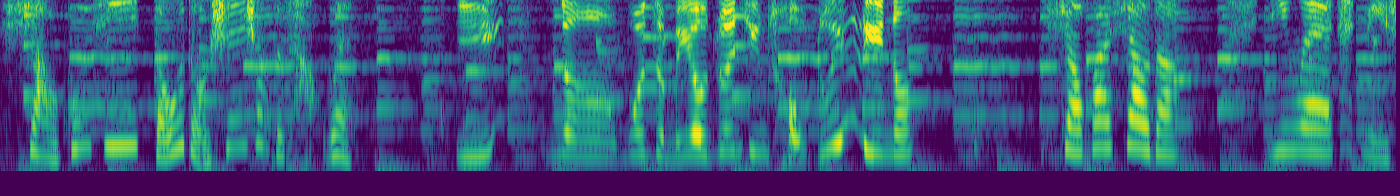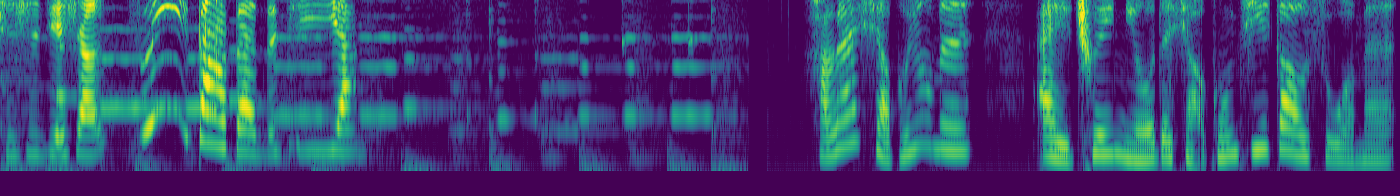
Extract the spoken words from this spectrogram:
小公鸡抖抖身上的草，问：“咦，那我怎么要钻进草堆里呢？”小花笑道：“因为你是世界上最大胆的鸡呀！”好啦，小朋友们，爱吹牛的小公鸡告诉我们：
